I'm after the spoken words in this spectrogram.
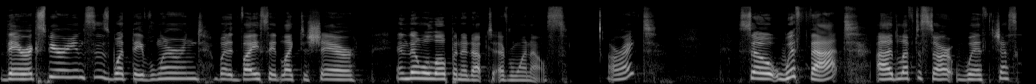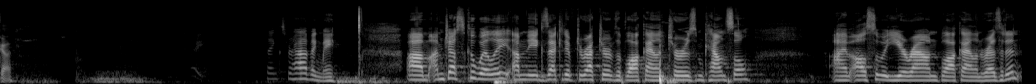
their experiences, what they've learned, what advice they'd like to share, and then we'll open it up to everyone else. All right? So, with that, I'd love to start with Jessica. Thanks for having me. Um, I'm Jessica Willi. I'm the executive director of the Block Island Tourism Council. I'm also a year round Block Island resident.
